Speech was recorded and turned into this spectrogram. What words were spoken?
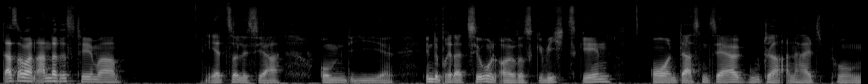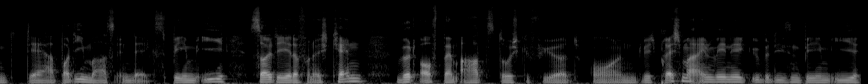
Das ist aber ein anderes Thema. Jetzt soll es ja um die Interpretation eures Gewichts gehen. Und das ist ein sehr guter Anhaltspunkt der Body Mass Index. BMI sollte jeder von euch kennen, wird oft beim Arzt durchgeführt. Und wir sprechen mal ein wenig über diesen BMI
